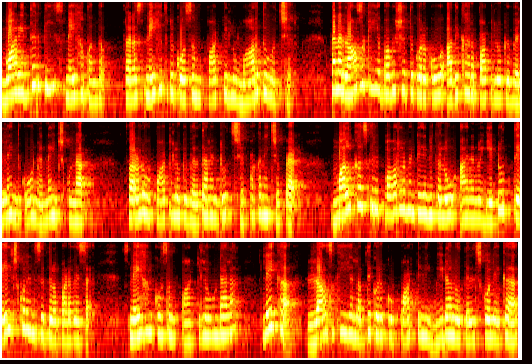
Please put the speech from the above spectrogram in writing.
వారిద్దరిది స్నేహబంధం. తన స్నేహితుడి కోసం పార్టీలు మారుతూ వచ్చారు. తన రాజకీయ భవిష్యత్తు కొరకు అధికార పార్టీలోకి వెళ్ళేందుకు నిర్ణయించుకున్నారు. త్వరలో పార్టీలోకి వెళ్తానంటూ చెప్పకనే చెప్పారు. మల్కాజ్గిరి పార్లమెంటు ఎన్నికలు ఆయనను ఎటూ తేల్చుకోలేని స్థితిలో పడవేశాయి. స్నేహం కోసం పార్టీలో ఉండాలా? లేక రాజకీయ లబ్ధి కొరకు పార్టీని వీడాలో తెలుసుకోలేక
